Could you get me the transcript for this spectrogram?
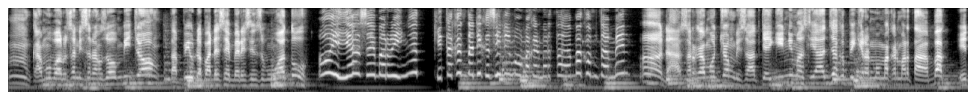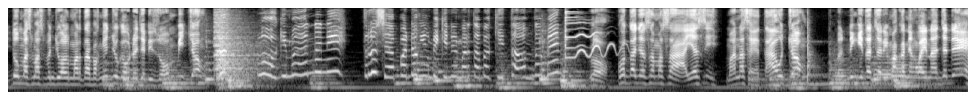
Hmm, kamu barusan diserang zombie, Cong. Tapi udah pada saya beresin semua tuh. Oh iya, saya baru ingat. Kita kan tadi ke sini mau makan martabak Om Tamen. Ah, dasar kamu, Cong. Di saat kayak gini masih aja kepikiran mau makan martabak. Itu mas-mas penjual martabaknya juga udah jadi zombie, Cong. Loh, gimana nih? Terus siapa dong yang bikinin martabak kita Om Tamen? Loh, kok tanya sama saya sih? Mana saya tahu, Cong. Mending kita cari makan yang lain aja deh.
